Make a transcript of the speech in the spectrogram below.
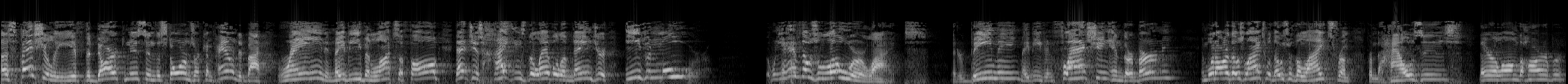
Especially if the darkness and the storms are compounded by rain and maybe even lots of fog, that just heightens the level of danger even more. But when you have those lower lights that are beaming, maybe even flashing and they're burning, and what are those lights? Well, those are the lights from, from the houses, there along the harbor,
